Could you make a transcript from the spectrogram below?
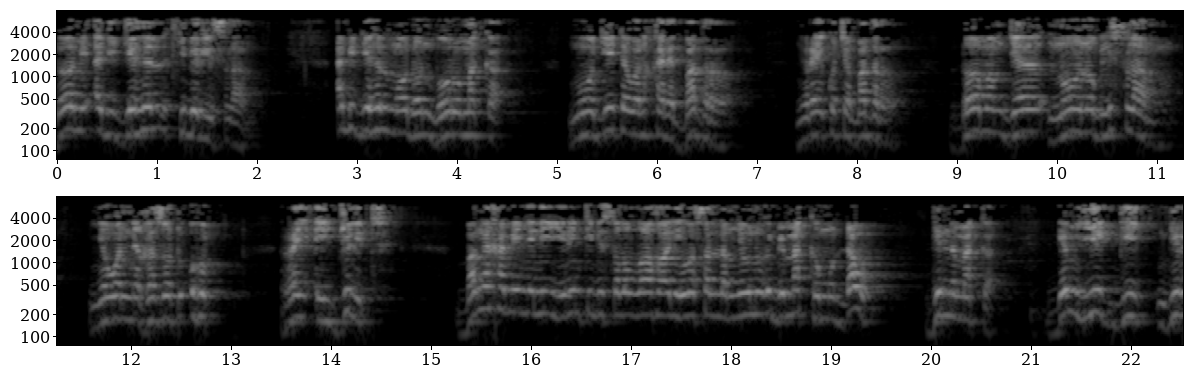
doomi abi jëhal ci biir lislaam abi jëhal moo doon buuru makka moo jiite woon xare badr ñu rey ko ca badr doomam ja noonug lislaam ñëwoon ne xasootu uhud rey ay julit ba nga xamee ne nii yonent bi sallallahu alayhi wa sallam ñëw na ubbi Makka mu daw génn Makka dem yéeg géej ngir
